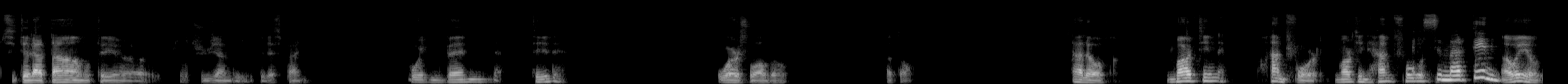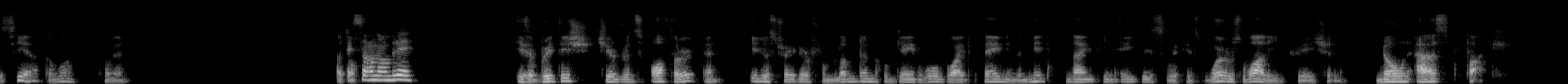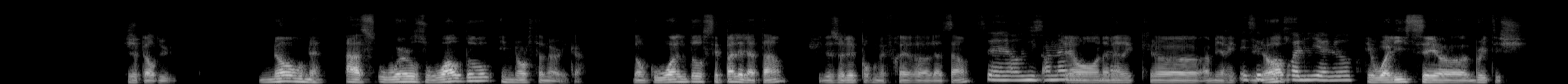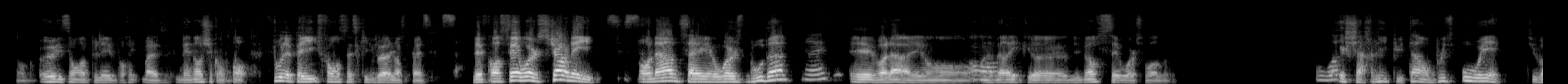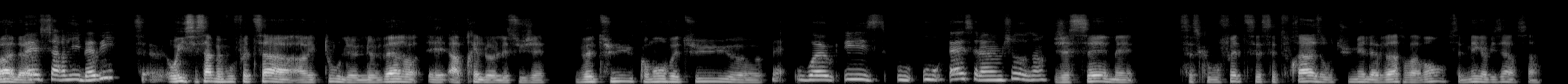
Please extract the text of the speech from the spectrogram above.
si t'es latin ou t'es, euh, tu viens de, de l'Espagne. Who invented Where's Waldo? Attends. Alors, Martin Hanford. Martin Hanford. C'est Martin. Ah oui, aussi, hein, comment? Trop bien. Attends. C'est en anglais. Is a British children's author and illustrator from London who gained worldwide fame in the mid 1980s with his Where's Wally creation, known as Fuck. J'ai perdu. Known as Where's Waldo in North America. Donc Waldo, c'est pas les latins. Je suis désolé pour mes frères euh, latins. C'est en, en Amérique en. Amérique, euh, Amérique Et du Nord. Wally alors? Et Wally, c'est euh, British. Donc eux, ils ont appelé. Bah, maintenant, je comprends. Tous les pays font ce qu'ils veulent en fait. Les Français, Where's Charlie? En Inde, c'est Where's Buddha? Ouais. Et voilà, et en, en En Amérique euh, du Nord, c'est Where's Waldo? Wa- Et Charlie, putain, en plus, où est? Tu vois, le, Ouais, Charlie, bah oui. oui, c'est ça, mais vous faites ça avec tout, le, le verbe et après le, les sujets. Veux-tu? Comment veux-tu? euh, Mais where is ou où est, c'est la même chose, hein. j'essaie, mais c'est ce que vous faites, c'est cette phrase où tu mets le verbe avant. C'est méga bizarre, ça.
